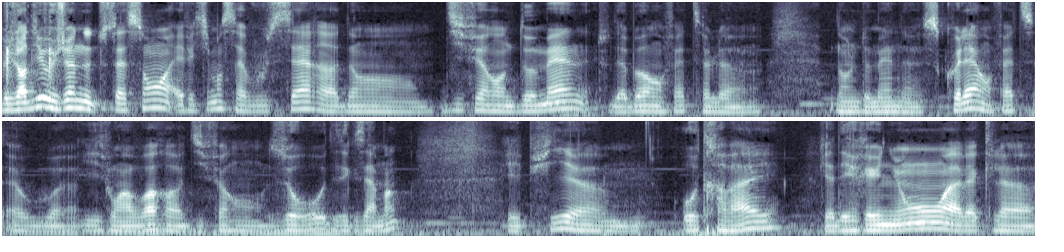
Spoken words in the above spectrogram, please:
Je leur dis aux jeunes, de toute façon, effectivement, ça vous sert dans différents domaines. Tout d'abord, en fait, dans le domaine scolaire, en fait, où euh, ils vont avoir différents euros, des examens. Et puis, euh, au travail, il y a des réunions avec, le,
